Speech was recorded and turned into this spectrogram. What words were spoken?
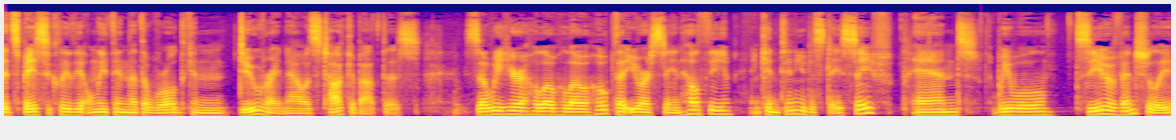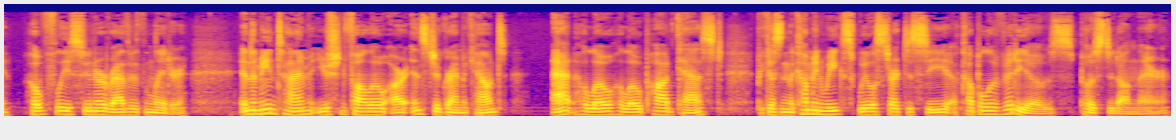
it's basically the only thing that the world can do right now is talk about this. So we here at Hello Hello hope that you are staying healthy and continue to stay safe, and we will see you eventually, hopefully sooner rather than later. In the meantime, you should follow our Instagram account at Hello Hello Podcast because in the coming weeks we will start to see a couple of videos posted on there.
